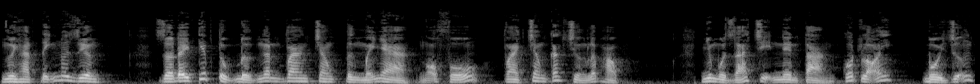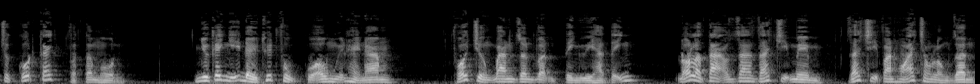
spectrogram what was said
người Hà Tĩnh nói riêng. Giờ đây tiếp tục được ngân vang trong từng mái nhà, ngõ phố và trong các trường lớp học như một giá trị nền tảng cốt lõi, bồi dưỡng cho cốt cách và tâm hồn. Như cách nghĩ đầy thuyết phục của ông Nguyễn Hải Nam, Phó trưởng ban dân vận tỉnh ủy Hà Tĩnh, đó là tạo ra giá trị mềm, giá trị văn hóa trong lòng dân,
